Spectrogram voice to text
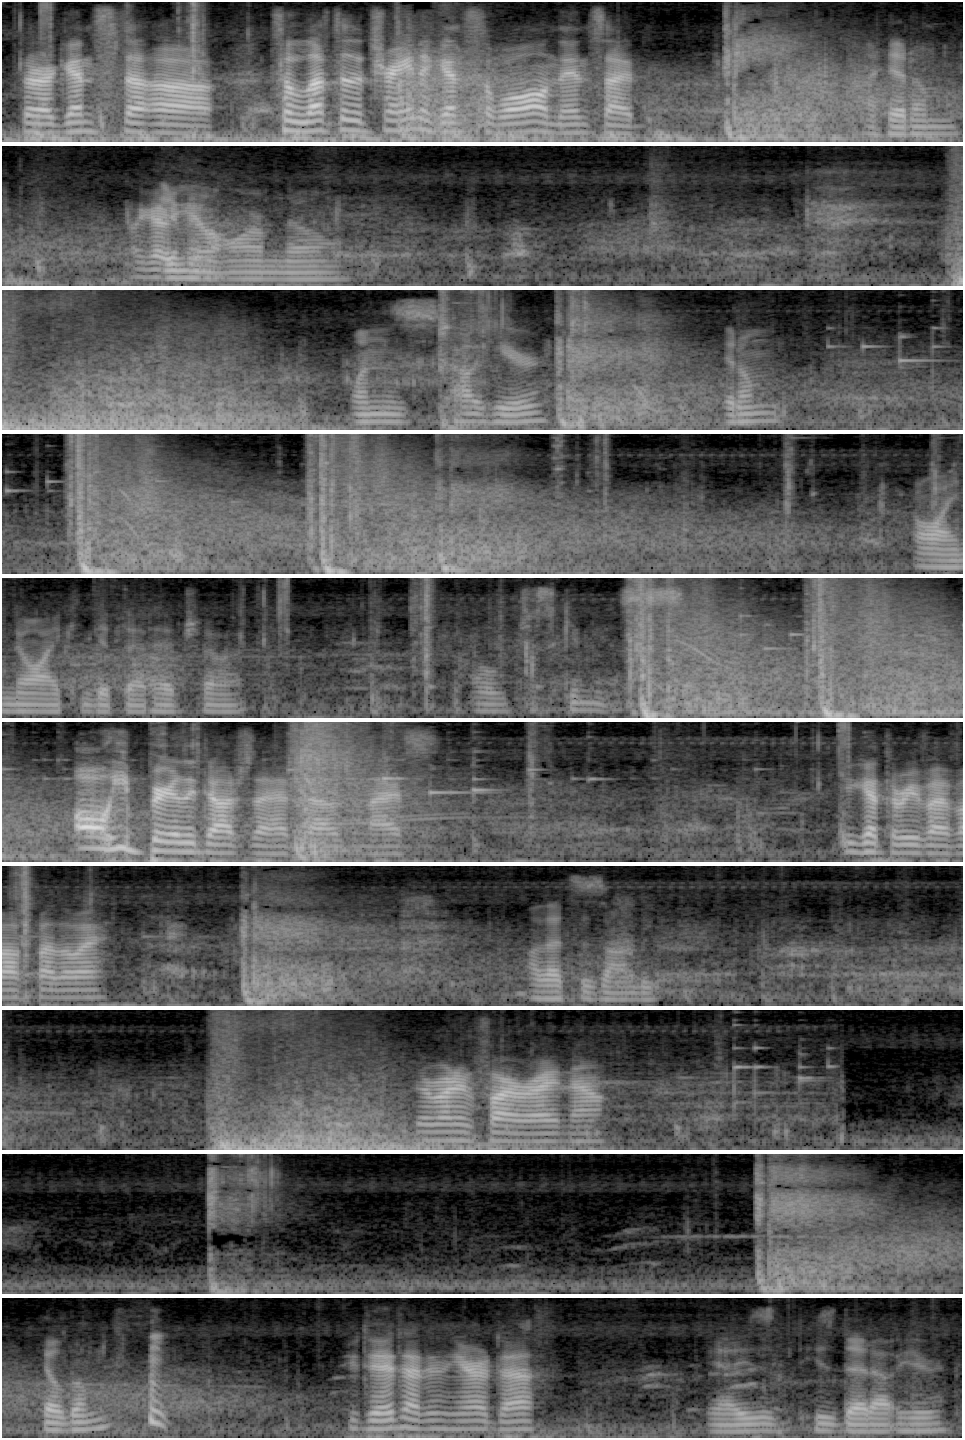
They're against the, uh, to the left of the train, against the wall on the inside. I hit him. I gotta him in the arm though. One's out here. Hit him. Oh, I know I can get that headshot. Oh, just give me a second. Oh, he barely dodged that headshot. That was nice. You got the revive off, by the way. Oh, that's a zombie. They're running far right now. Killed him. You did? I didn't hear a death. yeah, he's he's dead out here.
